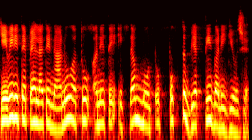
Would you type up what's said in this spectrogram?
કેવી રીતે પહેલાં તે નાનું હતું અને તે એકદમ મોટો પુખ્ત વ્યક્તિ બની ગયો છે.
